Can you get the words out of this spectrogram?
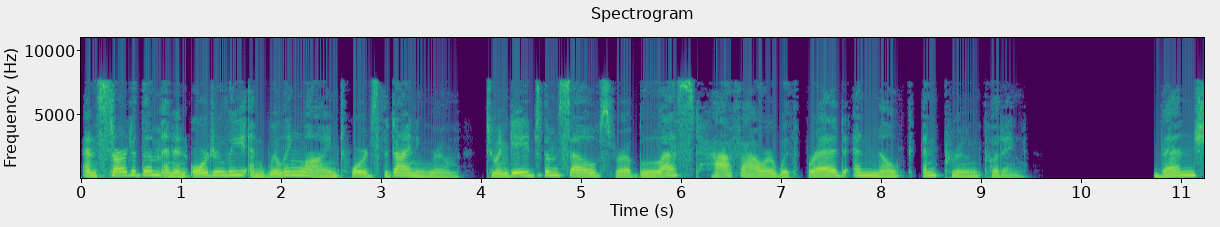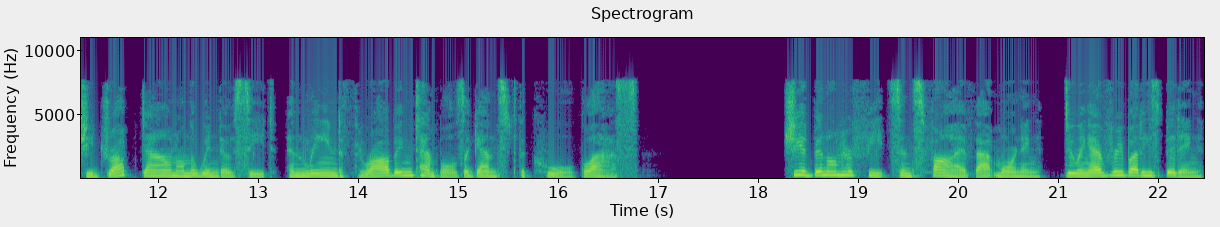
and started them in an orderly and willing line towards the dining room to engage themselves for a blessed half hour with bread and milk and prune pudding. Then she dropped down on the window seat and leaned throbbing temples against the cool glass. She had been on her feet since five that morning, doing everybody's bidding,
